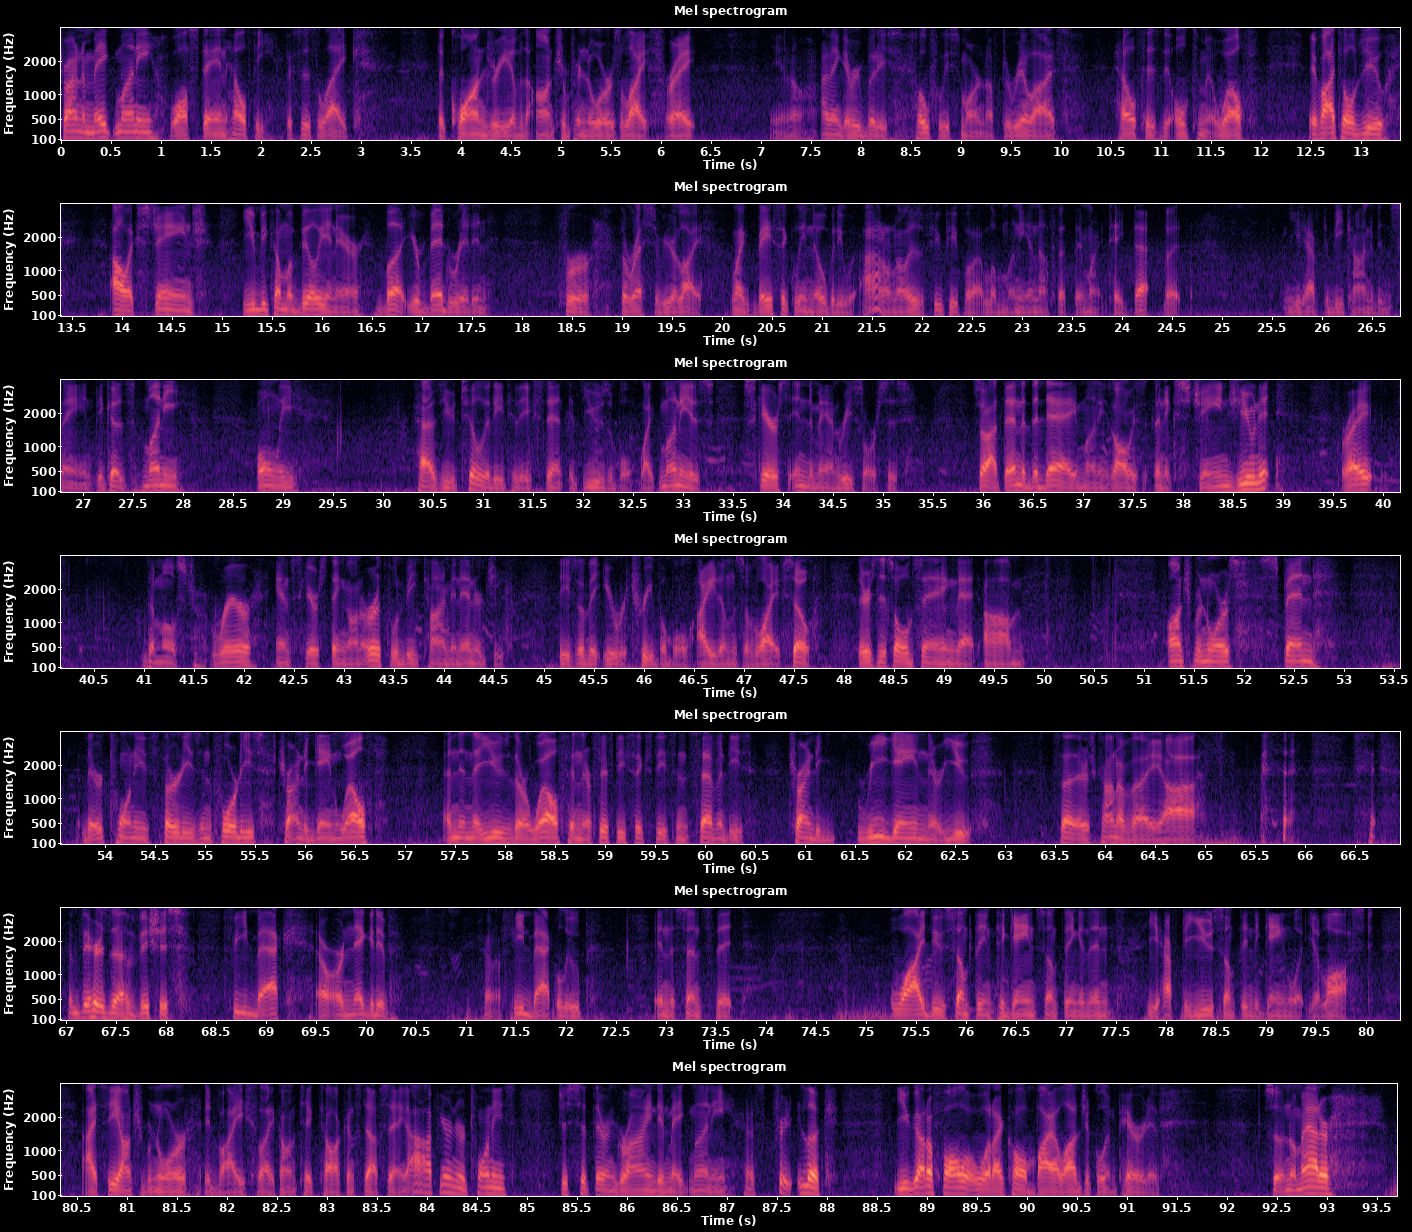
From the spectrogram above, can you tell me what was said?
trying to make money while staying healthy. This is like the quandary of the entrepreneur's life, right? You know, I think everybody's hopefully smart enough to realize health is the ultimate wealth. If I told you I'll exchange, you become a billionaire, but you're bedridden for the rest of your life. Like basically nobody would, I don't know, there's a few people that love money enough that they might take that, but you'd have to be kind of insane because money only has utility to the extent it's usable. Like money is scarce in demand resources. So at the end of the day, money is always an exchange unit, right? The most rare and scarce thing on earth would be time and energy. These are the irretrievable items of life. So there's this old saying that um, entrepreneurs spend their 20s, 30s, and 40s trying to gain wealth and then they use their wealth in their 50s, 60s, and 70s trying to regain their youth. So there's kind of a uh, there's a vicious feedback or negative kind of feedback loop in the sense that why do something to gain something and then you have to use something to gain what you lost. I see entrepreneur advice like on TikTok and stuff saying, ah, if you're in your 20s, just sit there and grind and make money. That's pretty, look, you got to follow what I call biological imperative. So no matter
